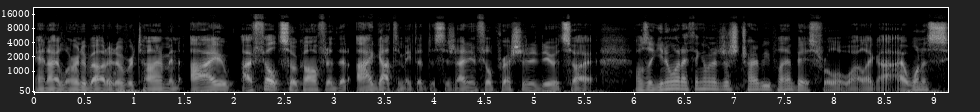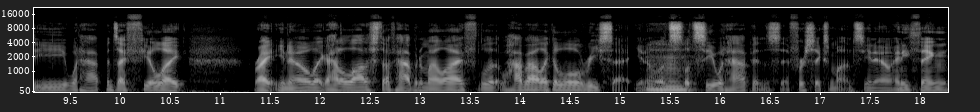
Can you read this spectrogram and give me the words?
And I learned about it over time, and I I felt so confident that I got to make that decision. I didn't feel pressure to do it, so I I was like, you know what? I think I'm gonna just try to be plant based for a little while. Like, I, I want to see what happens. I feel like, right? You know, like I had a lot of stuff happen in my life. Let- How about like a little reset? You know, let's Mhm. let's see what happens for six months. You know, anything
